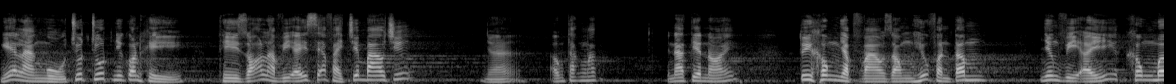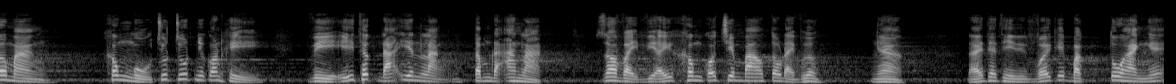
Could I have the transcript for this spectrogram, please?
nghĩa là ngủ chút chút như con khỉ, thì rõ là vị ấy sẽ phải chiêm bao chứ. Nhá. Ông thắc mắc. Na Tiên nói, tuy không nhập vào dòng hữu phần tâm, nhưng vị ấy không mơ màng, không ngủ chút chút như con khỉ, vì ý thức đã yên lặng, tâm đã an lạc. Do vậy, vị ấy không có chiêm bao Tâu Đại Vương. Nha. Đấy, thế thì với cái bậc tu hành ấy,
